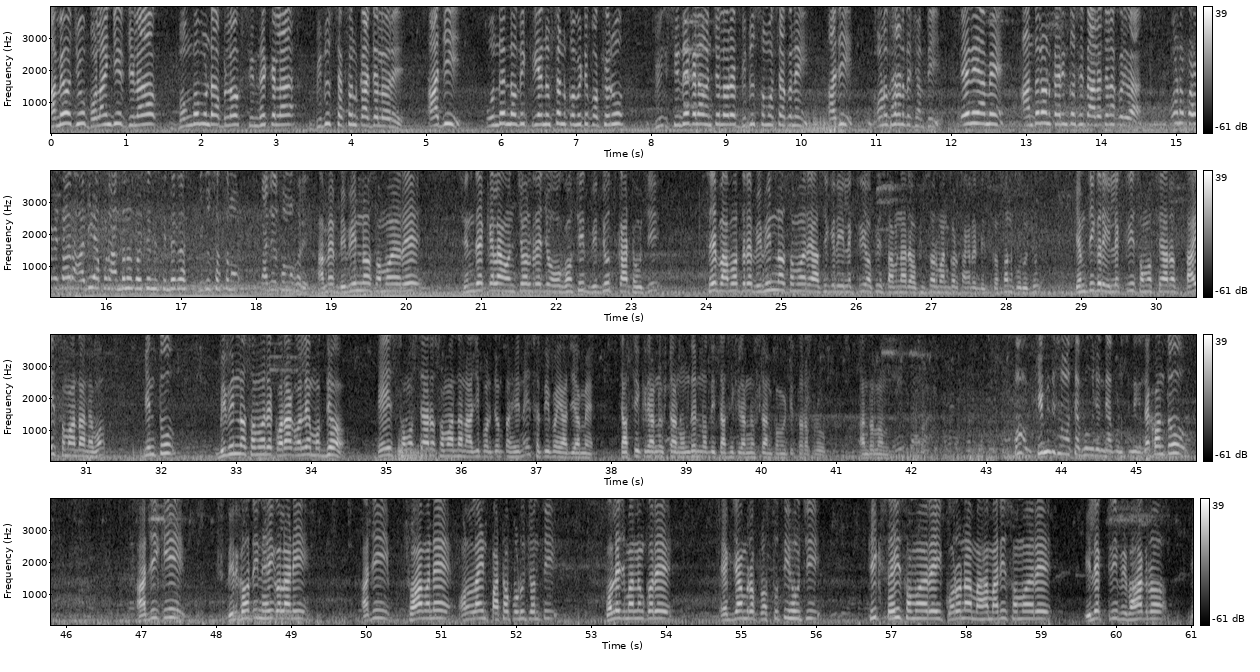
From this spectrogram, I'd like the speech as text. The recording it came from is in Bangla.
ଆମେ ଅଛୁ ବଲାଙ୍ଗୀର ଜିଲ୍ଲା ବଙ୍ଗମୁଣ୍ଡା ବ୍ଲକ ସିନ୍ଧେକେଲା ବିଦ୍ୟୁତ୍ ସେକ୍ସନ କାର୍ଯ୍ୟାଳୟରେ ଆଜି ଉନ୍ଦେନ ନଦୀ କ୍ରିୟାନୁଷ୍ଠାନ କମିଟି ପକ୍ଷରୁ ସିନ୍ଧେକେଲା ଅଞ୍ଚଳରେ ବିଦ୍ୟୁତ୍ ସମସ୍ୟାକୁ ନେଇ ଆଜି ଗଣଧାରଣା ଦେଇଛନ୍ତି ଏ ନେଇ ଆମେ ଆନ୍ଦୋଳନକାରୀଙ୍କ ସହିତ ଆଲୋଚନା କରିବା କ'ଣ କହିବେ ସାର୍ ଆଜି ଆପଣ ଆନ୍ଦୋଳନ କରିଛନ୍ତି ସିନ୍ଧେକେଲା ବିଦ୍ୟୁତ୍ ସେକ୍ସନ କାର୍ଯ୍ୟ ସମ୍ମୁଖରେ ଆମେ ବିଭିନ୍ନ ସମୟରେ ସିନ୍ଧେକେଲା ଅଞ୍ଚଳରେ ଯେଉଁ ଅଘୋଷିତ ବିଦ୍ୟୁତ୍ କାଟ୍ ହେଉଛି ସେ ବାବଦରେ ବିଭିନ୍ନ ସମୟରେ ଆସିକରି ଇଲେକ୍ଟ୍ରି ଅଫିସ୍ ସାମ୍ନାରେ ଅଫିସରମାନଙ୍କର ସାଙ୍ଗରେ ଡିସ୍କସନ୍ କରୁଛୁ কেমতি করে ইলেকট্রি সমস্যার স্থায়ী সমাধান হব কিন্তু বিভিন্ন সময় করাগলে মধ্য এই সমস্যার সমাধান আজ পর্যন্ত হয়ে নাই সেপাই আজ আমি চাষী ক্রিয়ানুষ্ঠান উন্দেন নদী চাষী ক্রিয়ানুষ্ঠান কমিটি তরফ আন্দোলন কেমি সমস্যা ভোগুন দেখুন আজ কি দীর্ঘদিন হয়ে গলা আজ ছুয়া মানে অনলাইন পাঠ পড়ুঁচ কলেজ মানকরে এক্সাম্র প্রস্তুতি হচ্ছে ঠিক ସେହି ସମୟରେ ଏଇ କରୋନା ମହାମାରୀ ସମୟରେ ଇଲେକ୍ଟ୍ରି ବିଭାଗର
